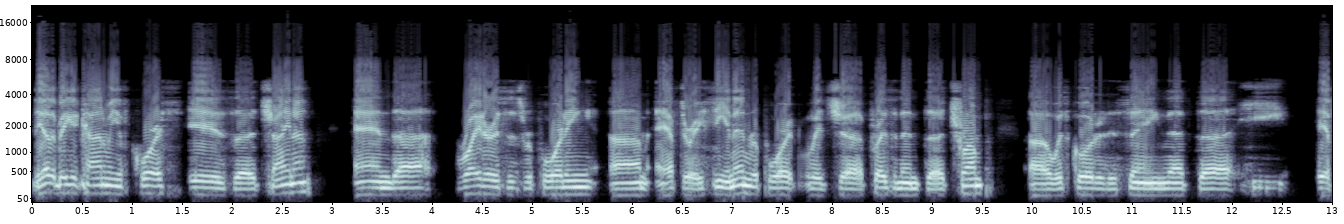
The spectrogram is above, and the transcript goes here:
The other big economy, of course, is uh, China. And uh, Reuters is reporting um, after a CNN report, which uh, President uh, Trump uh, was quoted as saying that uh, he, if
